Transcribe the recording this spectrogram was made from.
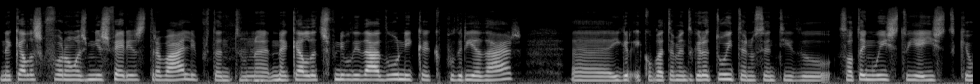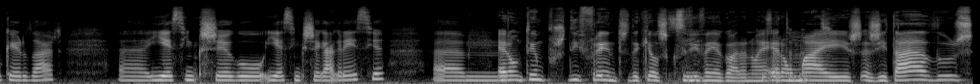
naquelas que foram as minhas férias de trabalho, e, portanto, hum. na, naquela disponibilidade única que poderia dar, uh, e, e, completamente gratuita, no sentido só tenho isto e é isto que eu quero dar, uh, e é assim que chego, e é assim que chego à Grécia. Um, Eram tempos diferentes daqueles que sim, se vivem agora, não é? Exatamente. Eram mais agitados,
